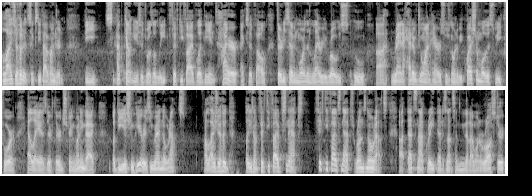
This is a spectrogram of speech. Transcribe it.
Elijah Hood at 6,500. The snap count usage was elite. 55 led the entire XFL, 37 more than Larry Rose, who uh, ran ahead of Juwan Harris, who's going to be questionable this week for LA as their third string running back. But the issue here is he ran no routes. Elijah Hood plays on 55 snaps. 55 snaps, runs no routes. Uh, that's not great. That is not something that I want to roster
